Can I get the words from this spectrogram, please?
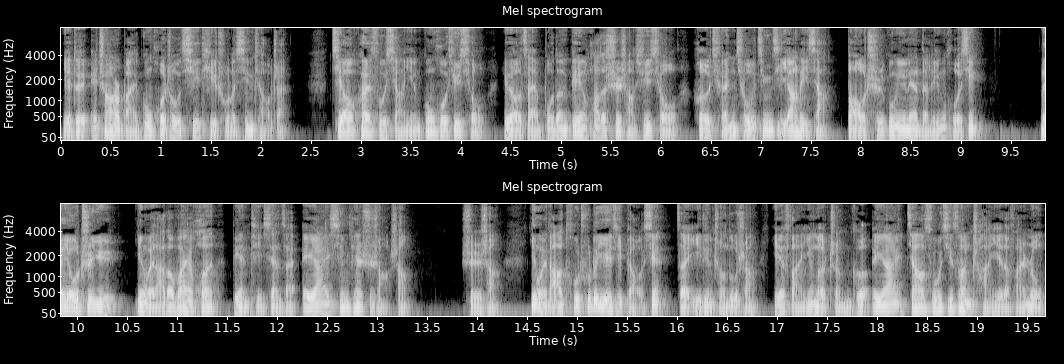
也对 H200 供货周期提出了新挑战，既要快速响应供货需求，又要在不断变化的市场需求和全球经济压力下保持供应链的灵活性。内忧之余，英伟达的外患便体现在 AI 芯片市场上。事实上，英伟达突出的业绩表现，在一定程度上也反映了整个 AI 加速计算产业的繁荣。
